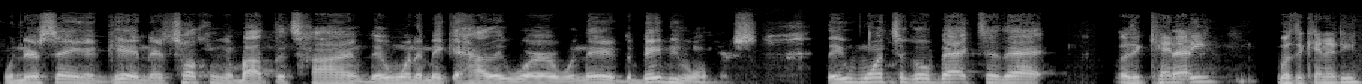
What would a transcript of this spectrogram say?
when they're saying again, they're talking about the time they want to make it how they were when they're the baby boomers. They want to go back to that. Was it Kennedy? Was it Kennedy?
